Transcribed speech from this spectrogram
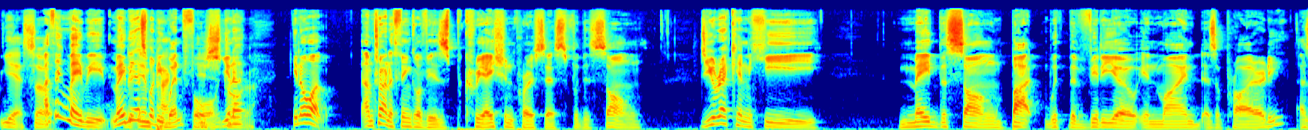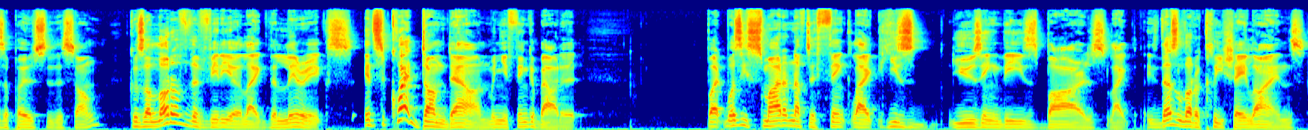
yeah so I think maybe maybe that's what he went for. You know, you know what? I'm trying to think of his creation process for this song. Do you reckon he made the song but with the video in mind as a priority as opposed to the song? Because a lot of the video, like the lyrics, it's quite dumbed down when you think about it. But was he smart enough to think like he's using these bars? Like he does a lot of cliche lines,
